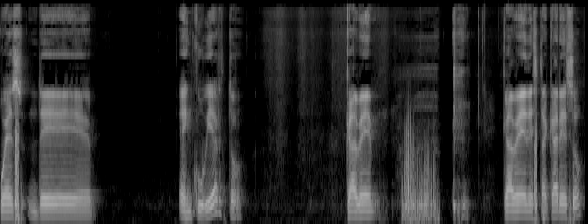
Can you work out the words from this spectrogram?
pues de encubierto. Cabe, cabe destacar eso,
